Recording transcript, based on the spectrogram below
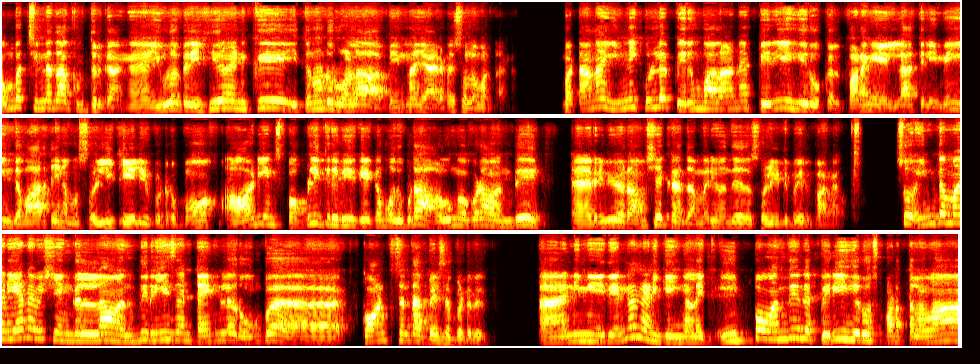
ரொம்ப சின்னதா கொடுத்துருக்காங்க. இவ்வளவு பெரிய ஹீரோயினுக்கு இத்தனோடு ரோலா அப்படின்லாம் யாருமே சொல்ல மாட்டாங்க. பட் ஆனா இன்னைக்குள்ள பெரும்பாலான பெரிய ஹீரோக்கள் படங்க எல்லாத்துலயுமே இந்த வார்த்தையை நம்ம சொல்லி கேள்விப்பட்டிருப்போம். ஆடியன்ஸ் பப்ளிக் ரிவ்யூ கேட்கும் போது கூட அவங்க கூட வந்து ரிவ்யூவர் அபிஷேக் ராஜா மாதிரி வந்து இதை சொல்லிட்டு போயிருப்பாங்க. சோ இந்த மாதிரியான விஷயங்கள்லாம் வந்து ரீசன்ட் டைம்ல ரொம்ப கான்ஸ்டன்டா பேசப்படுது. நீங்க இது என்ன நினைக்கிறீங்க? லைக் இப்போ வந்து இந்த பெரிய ஹீரோஸ் படத்துலலாம்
